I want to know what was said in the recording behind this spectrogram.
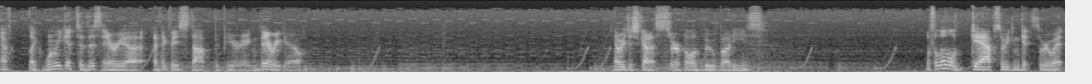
After, like, when we get to this area, I think they stop appearing. There we go. Now we just got a circle of boo buddies. With a little gap so we can get through it.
